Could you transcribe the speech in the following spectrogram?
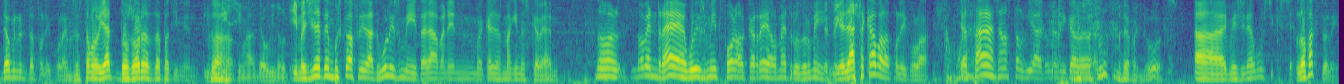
10 minuts de pel·lícula. Ens estem aviat dues hores de patiment. I Clar. boníssima, 10 minuts. Imagina't en buscar la friedat, Will Smith allà venent aquelles màquines que ven. No, no ven res, Will Smith fora al carrer, al metro, a dormir. I allà s'acaba la pel·lícula. Ja està, ens hem estalviat una mica de... Sembla meravellós. Uh, Imagineu-vos, jo què sé, Love Actually.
